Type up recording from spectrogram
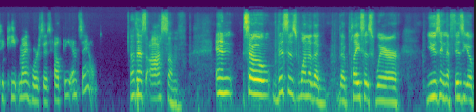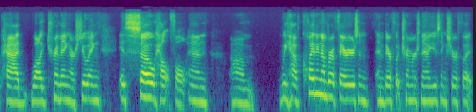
to keep my horses healthy and sound. Oh, that's awesome. And so this is one of the, the places where using the physio pad while trimming or shoeing is so helpful. And um, we have quite a number of farriers and, and barefoot trimmers now using Surefoot.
